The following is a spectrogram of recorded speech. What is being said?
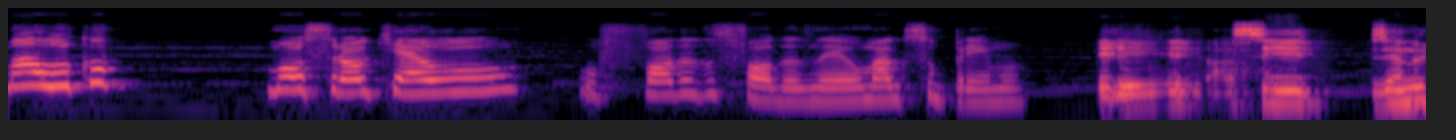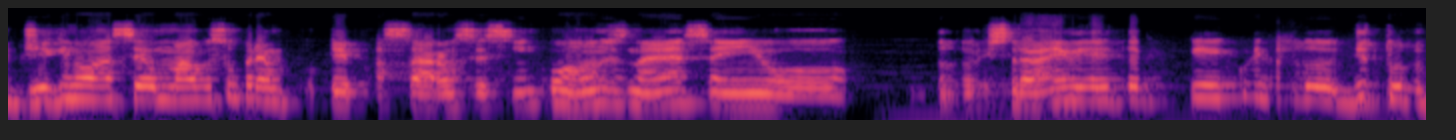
Maluco mostrou que é o, o foda dos fodas, né? O Mago Supremo. Ele tá se dizendo digno a ser o Mago Supremo, porque passaram-se cinco anos, né, sem o Doutor Estranho, e ele teve que cuidar de tudo.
